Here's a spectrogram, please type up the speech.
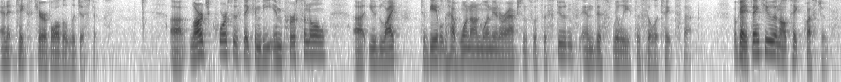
and it takes care of all the logistics. Uh, large courses, they can be impersonal. Uh, you'd like to be able to have one-on-one -on -one interactions with the students, and this really facilitates that. Okay, thank you, and I'll take questions.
